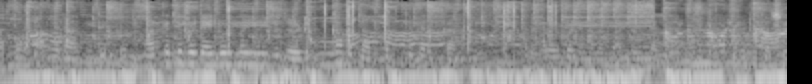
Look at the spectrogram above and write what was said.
അപ്പോൾ അങ്ങനെ ആക്കിയിട്ട് മാർക്കറ്റിൽ പോയിട്ട് അതിന്റെ ഉള്ളിൽ നിന്ന് എടുക്കാൻ പറ്റില്ല. അത്രയ്ക്ക് തിരക്കാണ്. അത് കുറേ പെണ്ണുങ്ങളും പക്ഷേ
